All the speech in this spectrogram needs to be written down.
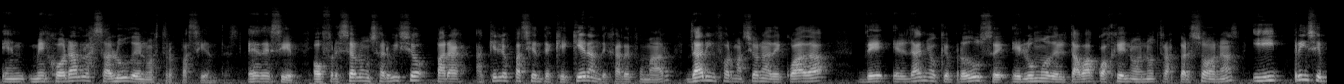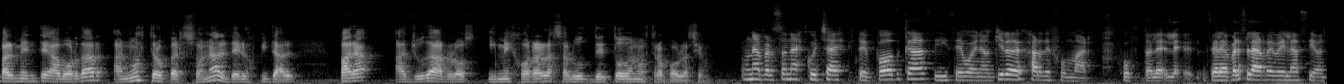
en mejorar la salud de nuestros pacientes. Es decir, ofrecer un servicio para aquellos pacientes que quieran dejar de fumar, dar información adecuada del el daño que produce el humo del tabaco ajeno en otras personas y principalmente abordar a nuestro personal del hospital para ayudarlos y mejorar la salud de toda nuestra población una persona escucha este podcast y dice, bueno, quiero dejar de fumar, justo, se le aparece la revelación.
